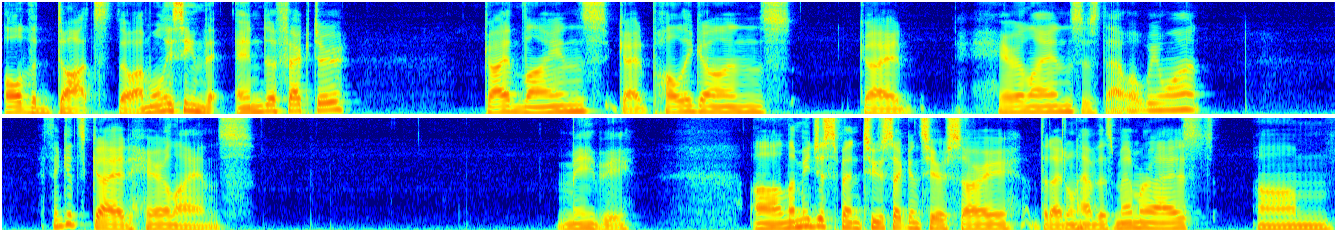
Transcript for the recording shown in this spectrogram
all the dots though. I'm only seeing the end effector guidelines, guide polygons, guide hairlines. Is that what we want? I think it's guide hairlines. Maybe. Uh, let me just spend two seconds here. Sorry that I don't have this memorized. Um,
